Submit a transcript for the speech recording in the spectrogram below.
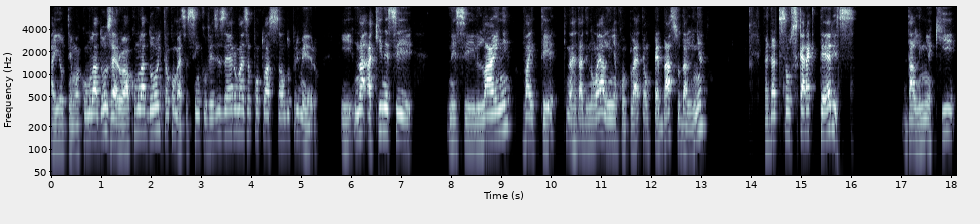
Aí eu tenho um acumulador, zero é o acumulador, então começa 5 vezes zero mais a pontuação do primeiro. E na, aqui nesse, nesse line vai ter, que na verdade não é a linha completa, é um pedaço da linha. Na verdade são os caracteres da linha que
